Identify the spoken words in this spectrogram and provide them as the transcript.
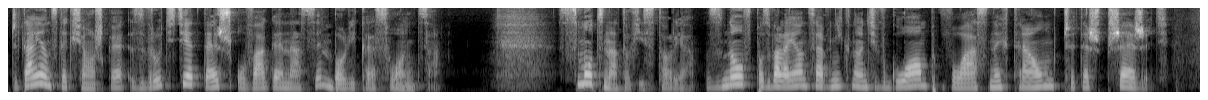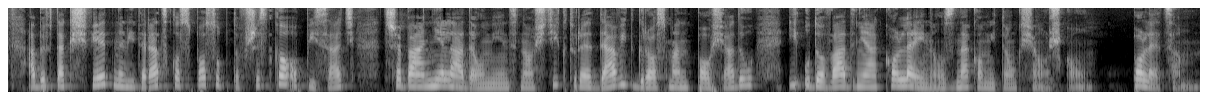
Czytając tę książkę, zwróćcie też uwagę na symbolikę słońca. Smutna to historia, znów pozwalająca wniknąć w głąb własnych traum czy też przeżyć. Aby w tak świetny literacko sposób to wszystko opisać, trzeba nie lada umiejętności, które Dawid Grossman posiadł i udowadnia kolejną znakomitą książką. Polecam.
